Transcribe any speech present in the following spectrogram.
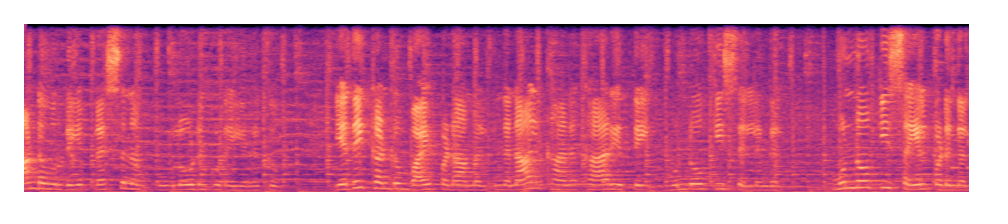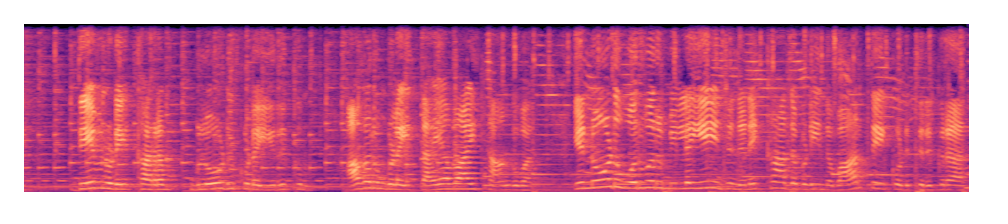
ஆண்டவருடைய பிரசனம் உங்களோடு கூட இருக்கும். எதை கண்டும் பயப்படாமல் இந்த நாளுக்கான காரியத்தை முன்னோக்கி செல்லுங்கள். முன்னோக்கி செயல்படுங்கள். தேவனுடைய கரம் உங்களோடு கூட இருக்கும். அவர் உங்களை தயவாய் தாங்குவார். என்னோடு ஒருவரும் இல்லையே என்று நினைக்காதபடி இந்த வார்த்தையை கொடுத்திருக்கிறார்.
